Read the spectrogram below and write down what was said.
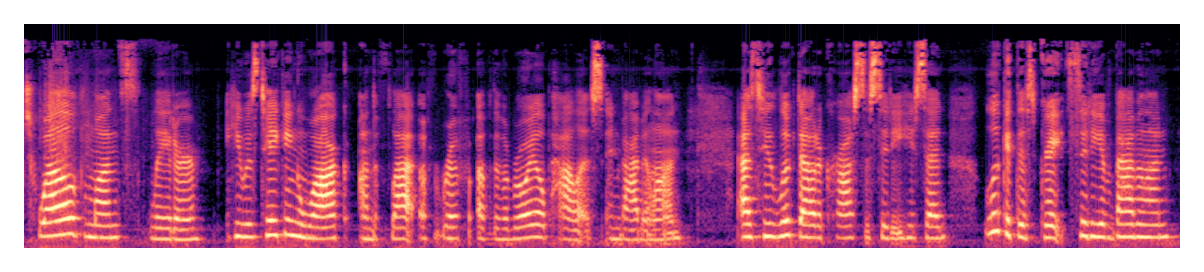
Twelve months later, he was taking a walk on the flat roof of the royal palace in Babylon. As he looked out across the city, he said, Look at this great city of Babylon.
